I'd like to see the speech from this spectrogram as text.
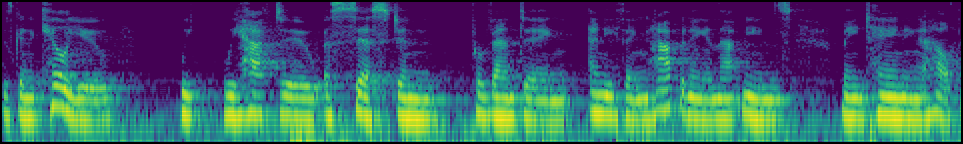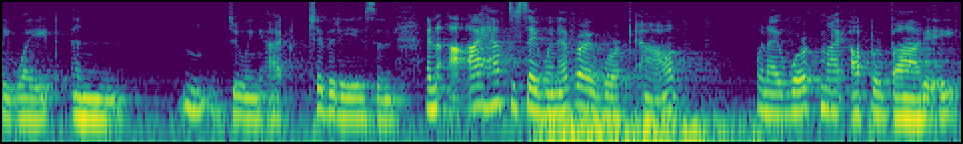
is going to kill you, we, we have to assist in preventing anything happening, and that means maintaining a healthy weight and doing activities. And and I have to say whenever I work out when I work my upper body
